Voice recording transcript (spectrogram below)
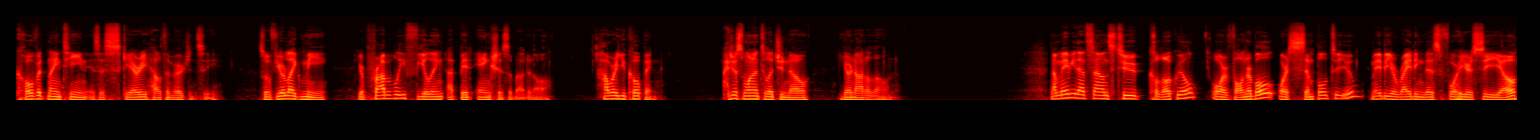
COVID nineteen is a scary health emergency, so if you're like me, you're probably feeling a bit anxious about it all. How are you coping? I just wanted to let you know you're not alone. Now, maybe that sounds too colloquial or vulnerable or simple to you. Maybe you're writing this for your CEO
